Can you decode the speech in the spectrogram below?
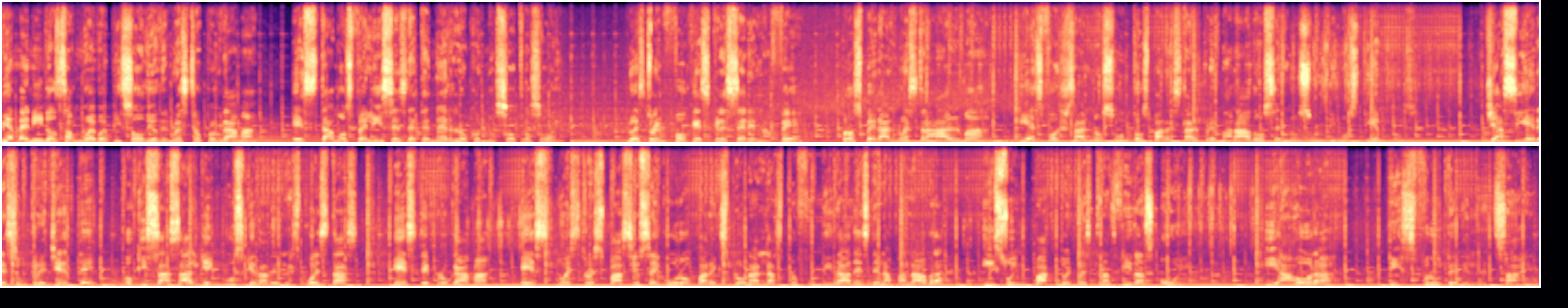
Bienvenidos a un nuevo episodio de nuestro programa. Estamos felices de tenerlo con nosotros hoy. Nuestro enfoque es crecer en la fe, prosperar nuestra alma y esforzarnos juntos para estar preparados en los últimos tiempos. Ya si eres un creyente o quizás alguien en búsqueda de respuestas, este programa es nuestro espacio seguro para explorar las profundidades de la palabra y su impacto en nuestras vidas hoy. Y ahora, disfrute del mensaje.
